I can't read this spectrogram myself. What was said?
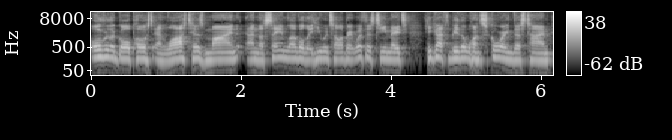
over the goalpost and lost his mind on the same level that he would celebrate with his teammates, he got to be the one scoring this time.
